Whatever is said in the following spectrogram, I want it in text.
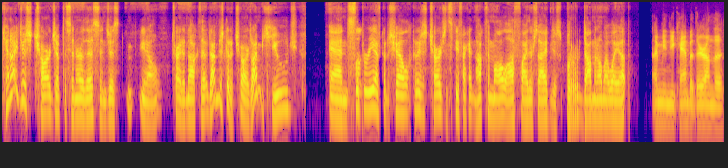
can I just charge up the center of this and just you know try to knock that? I'm just going to charge. I'm huge and slippery. I've got a shell. Can I just charge and see if I can knock them all off either side and just brrr, domino my way up? I mean, you can, but they're on the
